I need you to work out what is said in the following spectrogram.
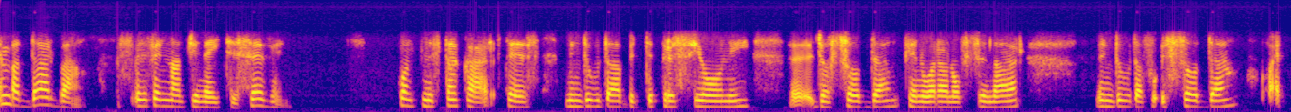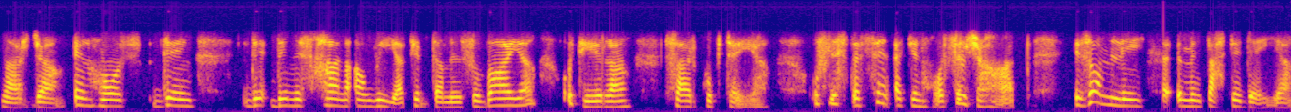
Imbagħad darba fil-1987 kont niftakar stess minn duda bid-depressjoni eh, ġo sodda kien wara nofsinhar minduda fuq is-sodda u qed narġa' inħoss din din is-sħana qawwija tibda minn subajja u tiela sa rkubtejja. U fl-istess ħin qed inħoss il xi ħadd iżommli minn taħt idejja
